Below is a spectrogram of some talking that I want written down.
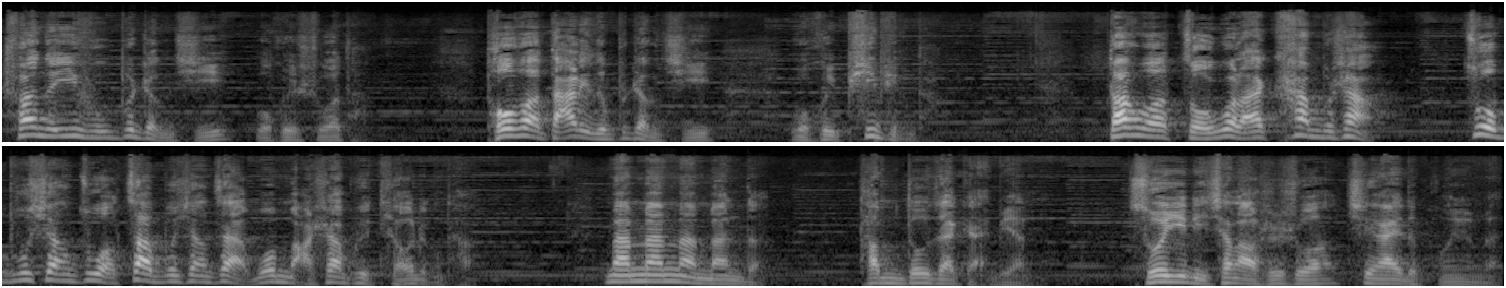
穿的衣服不整齐，我会说他；头发打理的不整齐，我会批评他。当我走过来看不上，坐不像坐，站不像站，我马上会调整他。慢慢慢慢的，他们都在改变了。所以李强老师说：“亲爱的朋友们，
